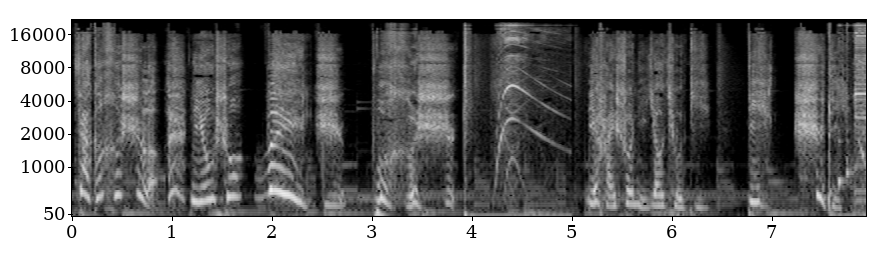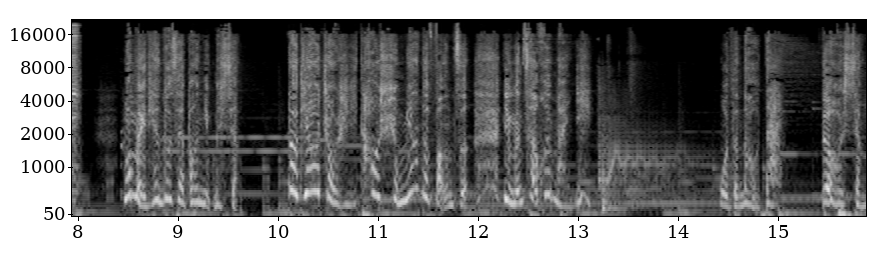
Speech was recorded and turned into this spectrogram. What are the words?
价格合适了你又说位置不合适，你还说你要求低，低是低，我每天都在帮你们想，到底要找一套什么样的房子你们才会满意？我的脑袋。都要想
